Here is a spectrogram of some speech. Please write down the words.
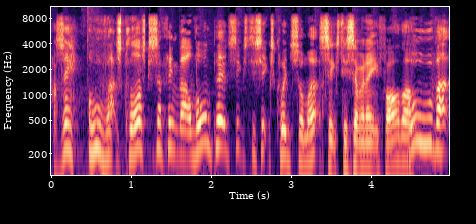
Has he? Oh, that's close because I think that other one paid sixty-six quid somewhere. 67.84 though. Oh, that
